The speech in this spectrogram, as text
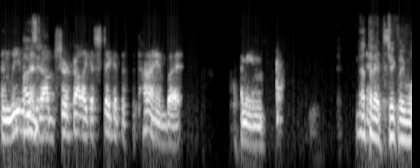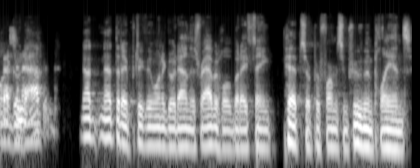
And leaving that job sure felt like a stick at the time, but I mean, not that I particularly want to go down. Happened. Not not that I particularly want to go down this rabbit hole, but I think PIPs or performance improvement plans,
